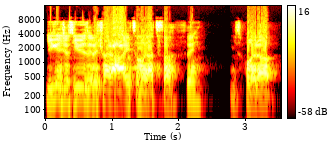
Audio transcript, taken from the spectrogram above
you can just use it to try to hide some of that stuff. See? Just pull it up.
